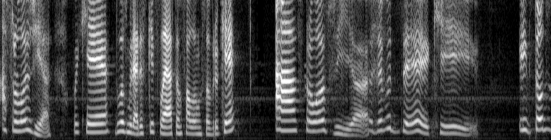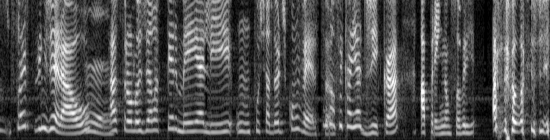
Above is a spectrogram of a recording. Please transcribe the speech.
astrologia. Porque duas mulheres que flertam falam sobre o quê? Astrologia. Eu devo dizer que em todos os flertes em geral, Hum. a astrologia ela permeia ali um puxador de conversa. Então fica aí a dica: aprendam sobre astrologia.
